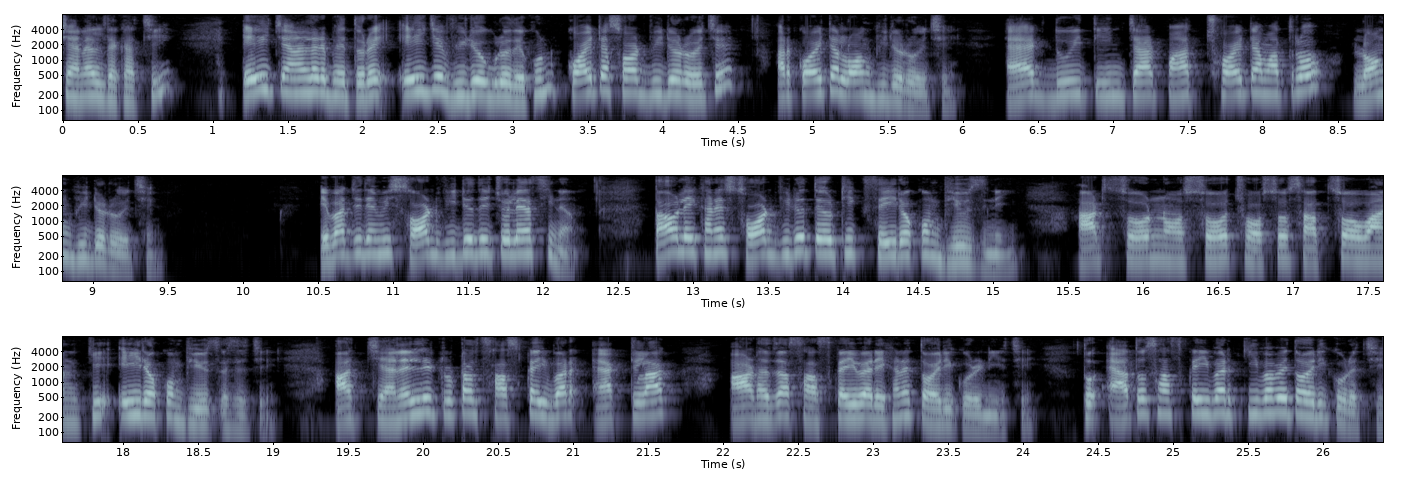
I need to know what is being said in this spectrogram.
চ্যানেল দেখাচ্ছি। এই চ্যানেলের ভেতরে এই যে ভিডিওগুলো দেখুন, কয়টা শর্ট ভিডিও রয়েছে আর কয়টা লং ভিডিও রয়েছে? এক, দুই, তিন, চার, পাঁচ, ছয়টা মাত্র লং ভিডিও রয়েছে। এবার যদি আমি শর্ট ভিডিওতে চলে আসি না, তাহলে এখানে শর্ট ভিডিওতেও ঠিক সেই রকম ভিউজ নেই। আটশো, নশো, ছশো, সাতশো ওয়ান কে এই রকম ভিউজ এসেছে। আর চ্যানেলের টোটাল সাবস্ক্রাইবার এক লাখ আট হাজার সাবস্ক্রাইবার এখানে তৈরি করে নিয়েছে। তো এত সাবস্ক্রাইবার কীভাবে তৈরি করেছে?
